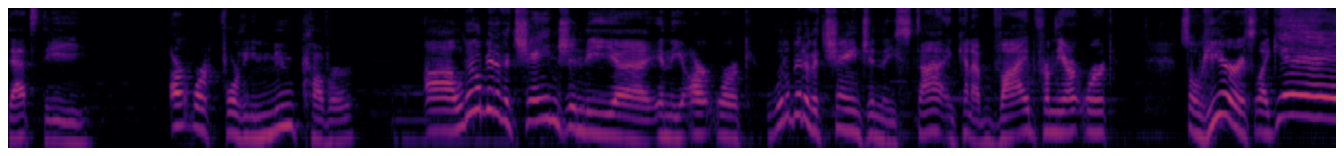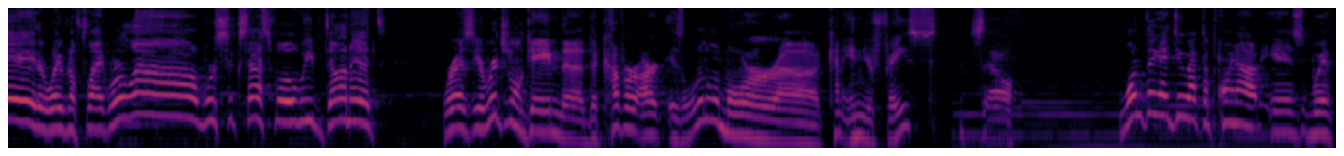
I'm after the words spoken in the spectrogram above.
that's the artwork for the new cover. A uh, little bit of a change in the uh, in the artwork. A little bit of a change in the style and kind of vibe from the artwork. So here it's like, yay! They're waving a flag. We're wow, we're successful. We've done it. Whereas the original game, the the cover art is a little more uh, kind of in your face. So one thing I do have to point out is with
